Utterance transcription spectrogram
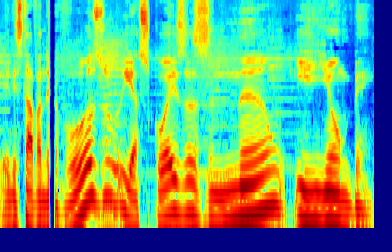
Ele estava nervoso e as coisas não iam bem.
